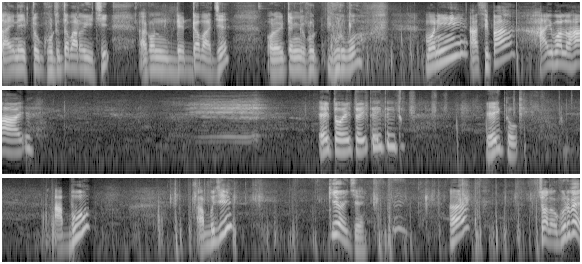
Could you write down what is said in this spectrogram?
তাই নিয়ে একটু ঘুরতে হয়েছি। এখন দেড়টা বাজে। ওর ওইটা ঘুরবো। মনি আসিপা হাই বলো, হাই। এই তো এই তো এই তো এই তো এই তো। এই তো। আব্বু? আব্বুজি? কি হয়েছে? হ্যাঁ? চলো ঘুরবে?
